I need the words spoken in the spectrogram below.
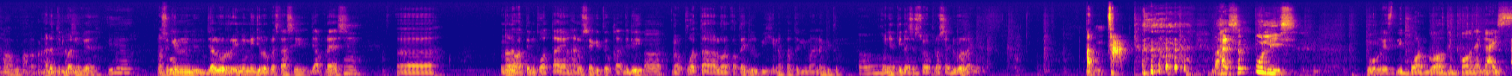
Oh, gua kagak pernah. Ada tuh di Bandung kayaknya. iya. Masukin jalur ini nih, jalur prestasi, Japres. Hmm. eh ngelewatin kuota yang harusnya gitu kak jadi nge- kuota luar kotanya dilebihin apa atau gimana gitu Oh. pokoknya tidak sesuai prosedur aja pecat Masuk pulis. Pulis di borgol jempolnya guys.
